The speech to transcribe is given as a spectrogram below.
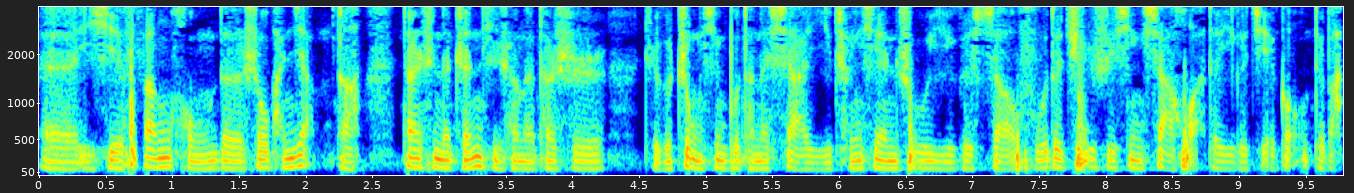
呃，一些翻红的收盘价啊，但是呢，整体上呢，它是这个重心不断的下移，呈现出一个小幅的趋势性下滑的一个结构，对吧？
